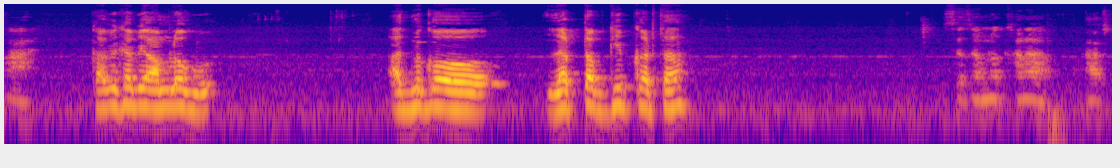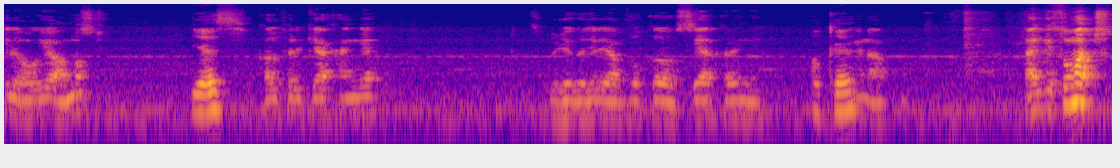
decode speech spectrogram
हाँ। कभी कभी हम लोग आदमी को लैपटॉप गिफ्ट करता। इससे हम लोग खाना आज के लिए हो गया ऑलमोस्ट यस कल फिर क्या खाएँगे? इस वीडियो के ज़रिए आप लोग को शेयर करेंगे। Okay thank you so much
